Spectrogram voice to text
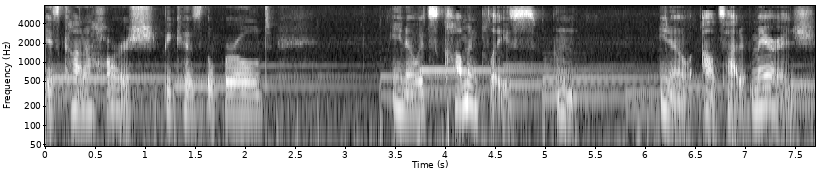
is kind of harsh because the world, you know, it's commonplace. And, you know, outside of marriage.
